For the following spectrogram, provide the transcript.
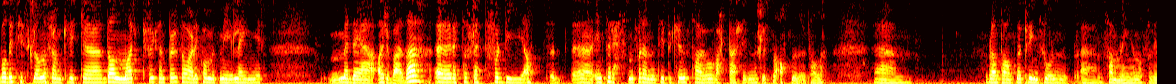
både i Tyskland og Frankrike, Danmark f.eks., så har de kommet mye lenger med det arbeidet. Eh, rett og slett fordi at eh, interessen for denne type kunst har jo vært der siden slutten av 1800-tallet. Eh, Bl.a. med Prinshorn-samlingen osv.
